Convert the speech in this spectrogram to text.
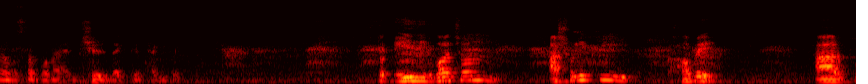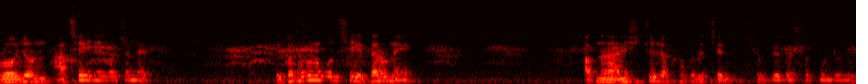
ব্যবস্থাপনায় বিশেষ দায়িত্বে থাকবে। তো এই নির্বাচন আসলে কি হবে? আর প্রয়োজন আছে এই নির্বাচনের? এই কথাগুলো বলছি এ কারণে আপনারা নিশ্চয়ই লক্ষ্য করেছেন, সুপ্রিয় দর্শক মণ্ডলী,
